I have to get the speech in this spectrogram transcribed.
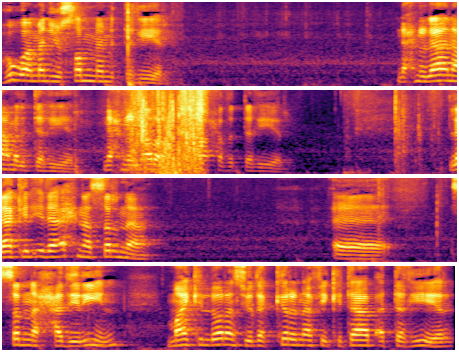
هو من يصمم التغيير. نحن لا نعمل التغيير. نحن نرى نلاحظ التغيير. لكن إذا إحنا صرنا آه، صرنا حذرين مايكل لورنس يذكرنا في كتاب التغيير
